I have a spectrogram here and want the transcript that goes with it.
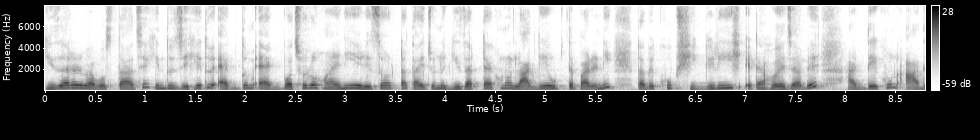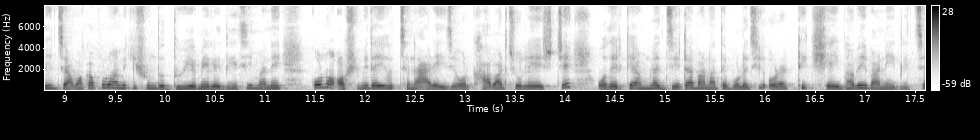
গিজারের ব্যবস্থা আছে, কিন্তু যেহেতু একদম এক বছরও হয়নি এই রিসর্টটা তাই জন্য গিজারটা এখনও লাগিয়ে উঠতে পারেনি, তবে খুব শিগগিরই এটা হয়ে যাবে। আর দেখুন, আদির জামা কাপড়ও আমি কি সুন্দর ধুয়ে মেলে দিয়েছি মানে কোনো অসুবিধাই হচ্ছে না। আর এই যে ওর খাবার চলে এসছে, ওদেরকে আমরা যেটা বানাতে বলেছি, ওরা ঠিক সেইভাবেই বানিয়ে দিচ্ছে।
